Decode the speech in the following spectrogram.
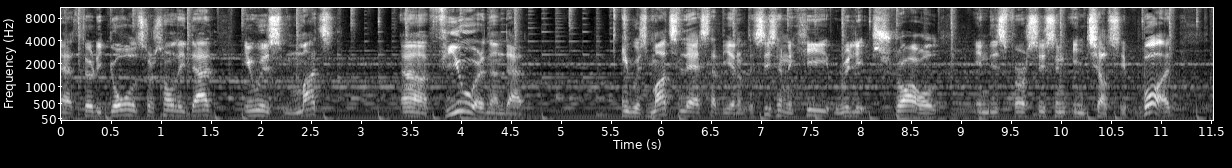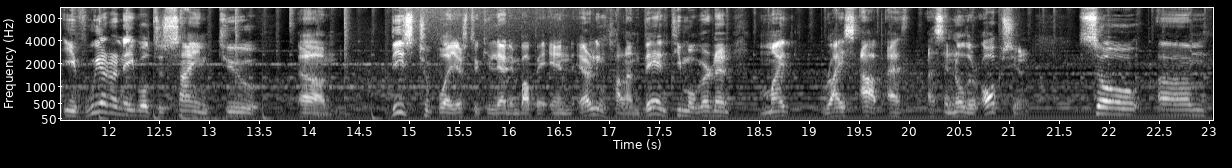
uh, 30 goals or something like that. It was much uh, fewer than that it was much less at the end of the season and he really struggled in this first season in Chelsea. But if we are unable to sign to um, these two players, to Kylian Mbappe and Erling Haaland, then Timo Werner might rise up as, as another option. So, um,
